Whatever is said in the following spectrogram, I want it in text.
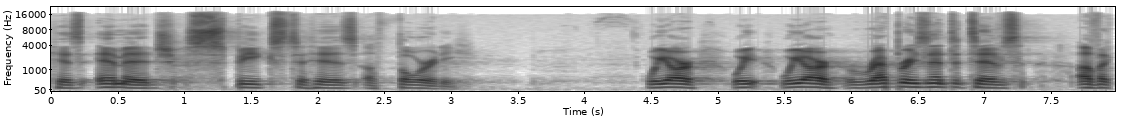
his image speaks to his authority. We are, we, we are representatives of a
